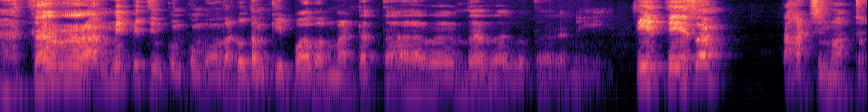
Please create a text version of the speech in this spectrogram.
Teramipitin kumkumoda dodam kipada mata tarani. இத்தேசம் ஆட்சி மாற்றம்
